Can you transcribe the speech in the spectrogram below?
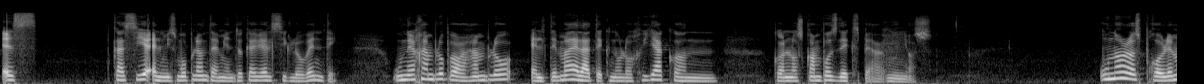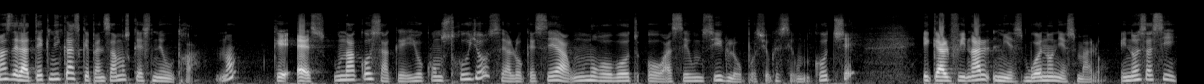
es casi el mismo planteamiento que había el siglo XX. Un ejemplo, por ejemplo, el tema de la tecnología con, con los campos de exterminios. Uno de los problemas de la técnica es que pensamos que es neutra, ¿no? Que es una cosa que yo construyo, sea lo que sea, un robot o hace un siglo, pues yo que sé, un coche, y que al final ni es bueno ni es malo. Y no es así.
